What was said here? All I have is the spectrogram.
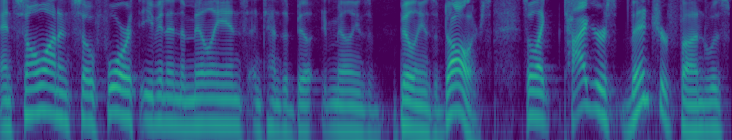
and so on and so forth even in the millions and tens of bil- millions of billions of dollars. So like tiger's venture fund was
